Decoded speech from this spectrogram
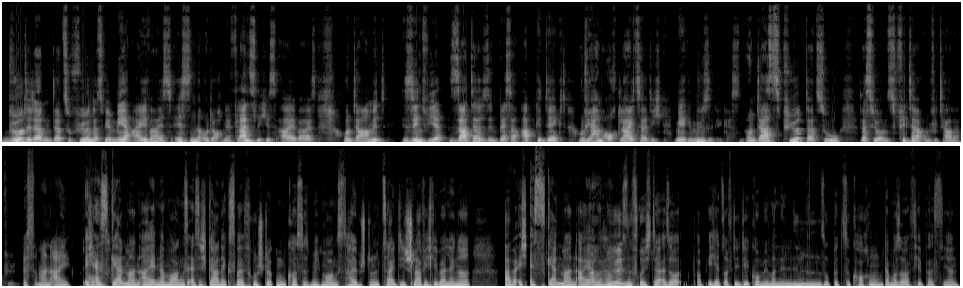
würde dann dazu führen, dass wir mehr Eiweiß essen und auch mehr pflanzliches Eiweiß und damit sind wir satter, sind besser abgedeckt und wir haben auch gleichzeitig mehr Gemüse gegessen. Und das führt dazu, dass wir uns fitter und vitaler fühlen. Du mal ein Ei? Ich esse gern mal ein Ei. Na, morgens esse ich gar nichts, weil Frühstücken kostet mich morgens eine halbe Stunde Zeit, die schlafe ich lieber länger. Aber ich esse gern mal ein Ei. Aber Ah. Hülsenfrüchte, also ob ich jetzt auf die Idee komme, mir mal eine Linsensuppe zu kochen, da muss aber viel passieren.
